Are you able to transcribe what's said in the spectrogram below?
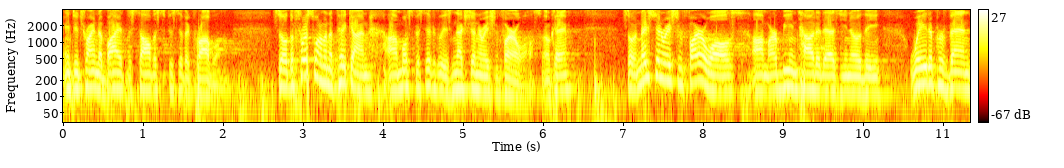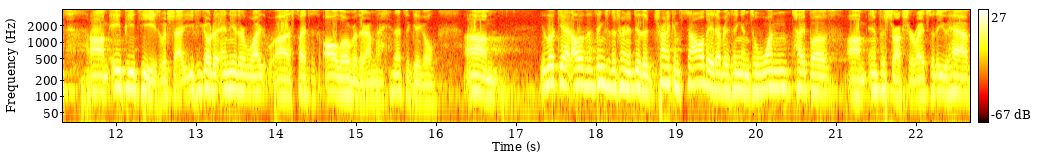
into trying to buy it to solve a specific problem. So, the first one I'm going to pick on uh, most specifically is next generation firewalls, okay? So, next generation firewalls um, are being touted as, you know, the way to prevent um, APTs, which I, if you go to any other white, uh, sites, it's all over there. I'm, that's a giggle. Um, you look at all of the things that they're trying to do. They're trying to consolidate everything into one type of um, infrastructure, right? So that you have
